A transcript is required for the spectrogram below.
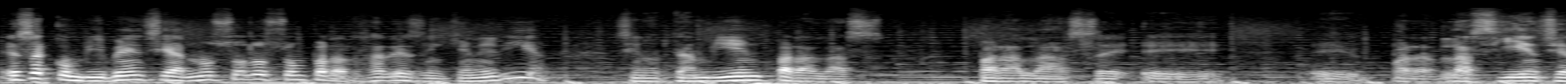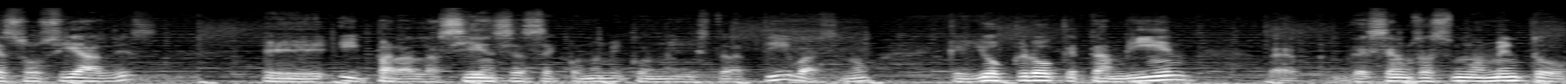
esa convivencia no solo son para las áreas de ingeniería, sino también para las, para las, eh, eh, para las ciencias sociales y para las ciencias económico-administrativas, ¿no? que yo creo que también, decíamos hace un momento,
